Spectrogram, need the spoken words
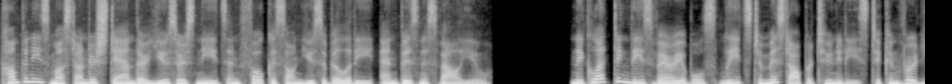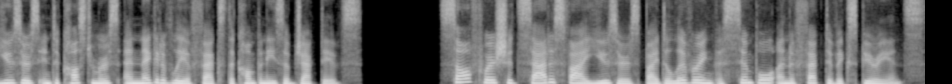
companies must understand their users' needs and focus on usability and business value. Neglecting these variables leads to missed opportunities to convert users into customers and negatively affects the company's objectives. Software should satisfy users by delivering a simple and effective experience.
